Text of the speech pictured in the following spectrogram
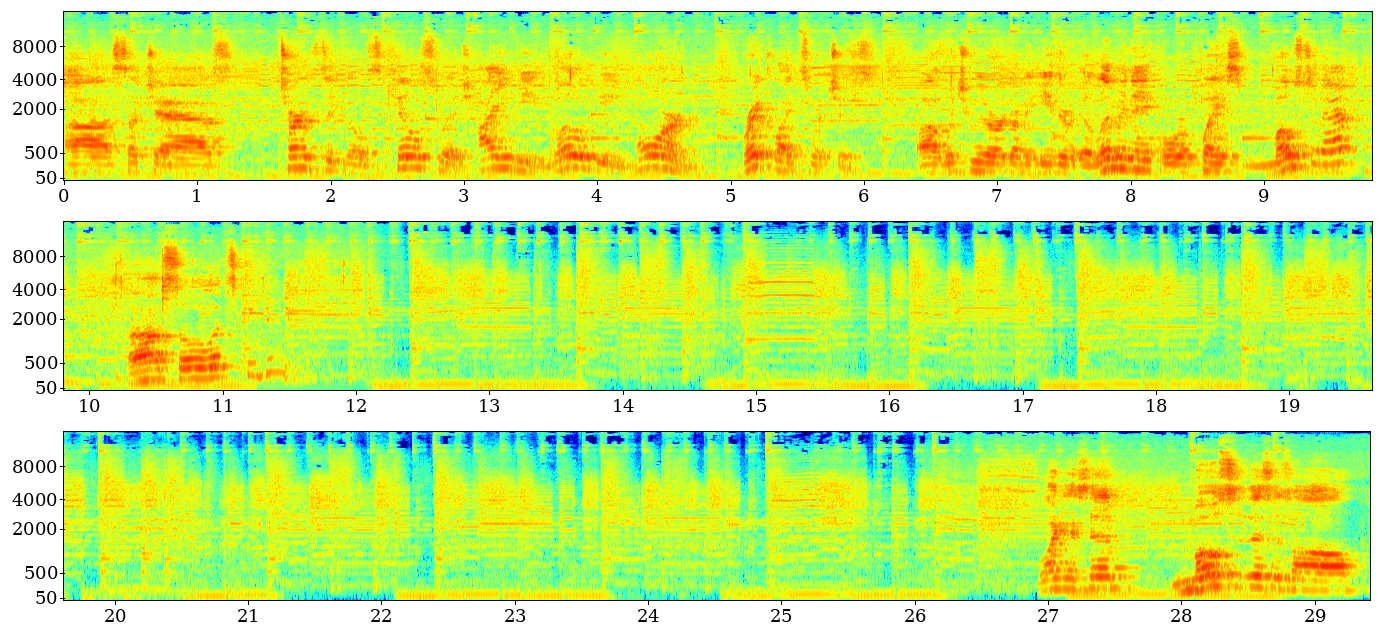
uh, such as turn signals, kill switch, high beam, low beam, horn, brake light switches, uh, which we are going to either eliminate or replace most of that. Uh, so let's continue. Like I said, most of this is all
